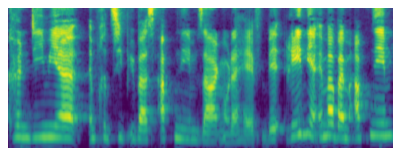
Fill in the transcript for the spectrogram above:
können die mir im Prinzip übers Abnehmen sagen oder helfen? Wir reden ja immer beim Abnehmen,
